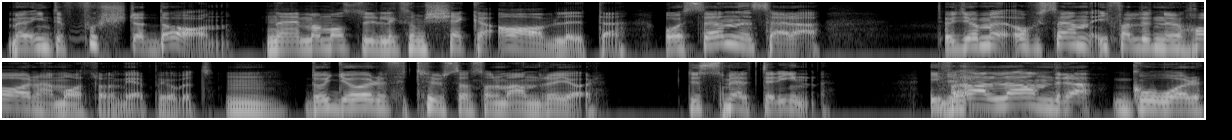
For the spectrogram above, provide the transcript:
Men inte första dagen. Nej, man måste ju liksom checka av lite. Och sen så här, Ja, men, och sen ifall du nu har den här matlådan med på jobbet, Mm. då gör du för tusan som de andra gör. Du smälter in. Ifall alla andra går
